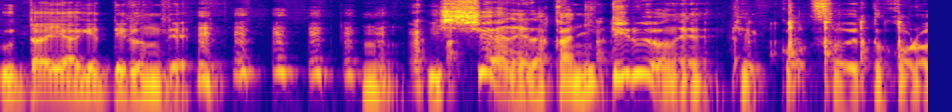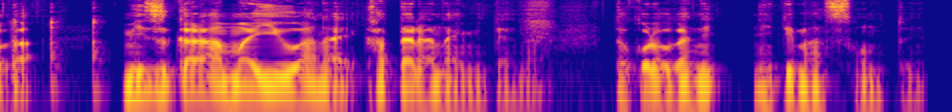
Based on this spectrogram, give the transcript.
歌い上げてるんで。うん、一緒やね。だから似てるよね。結構、そういうところが。自らあんまり言わない、語らないみたいなところが似てます、本当に。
